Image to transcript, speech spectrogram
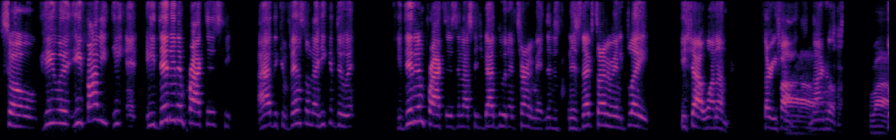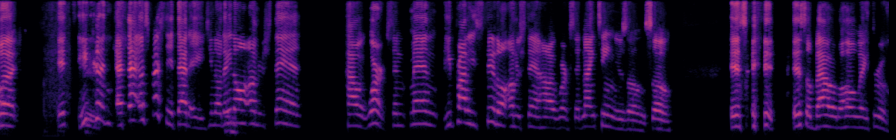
so he would. He finally he he did it in practice. He, I had to convince him that he could do it. He did it in practice, and I said, "You got to do it in a tournament." And then his, his next tournament he played, he shot one under, thirty-five, Wow. nine holes. wow. But it he Dude. couldn't at that, especially at that age. You know, they Mhm. don't understand how it works. And man, he probably still don't understand how it works at 19 years old. So it's it's a battle the whole way through.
